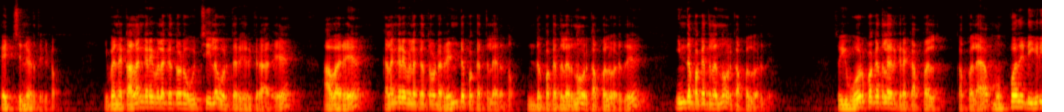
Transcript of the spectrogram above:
ஹெச்ன்னு எடுத்துக்கிட்டோம். இப்போ இந்த கலங்கரை விளக்கத்தோட உச்சியில் ஒருத்தர் இருக்கிறாரு. அவர் கலங்கரை விளக்கத்தோட ரெண்டு பக்கத்தில் இருந்தோம். இந்த பக்கத்தில் இருந்தும் ஒரு கப்பல் வருது. இந்த பக்கத்தில் இருந்தும் ஒரு கப்பல் வருது. ஸோ ஒரு பக்கத்தில் இருக்கிற கப்பல் கப்பலை முப்பது டிகிரி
